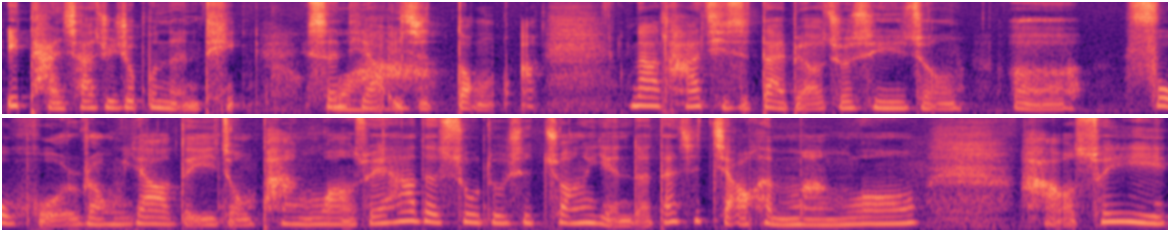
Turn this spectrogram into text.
一弹下去就不能停，身体要一直动啊。那它其实代表就是一种呃。复活荣耀的一种盼望，所以它的速度是庄严的，但是脚很忙哦。好，所以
